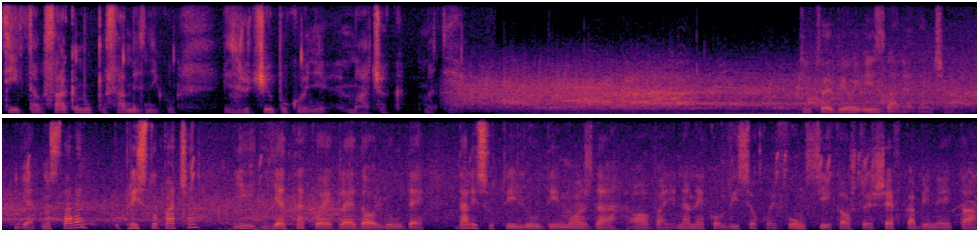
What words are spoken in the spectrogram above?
Tita vsakemu posamezniku izročil pokojni Mačak Matija. Tito je bio izvanredan čovjek. Jednostavan, pristupačan i jednako je gledao ljude da li su ti ljudi možda ovaj, na nekom visokoj funkciji kao što je šef kabineta,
